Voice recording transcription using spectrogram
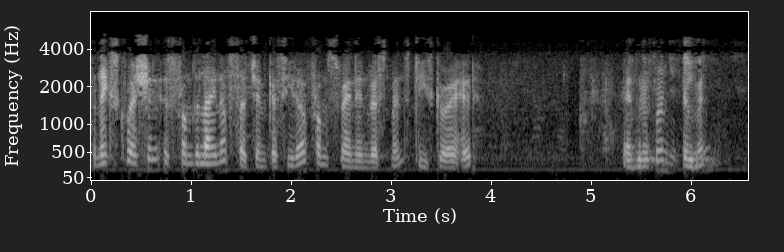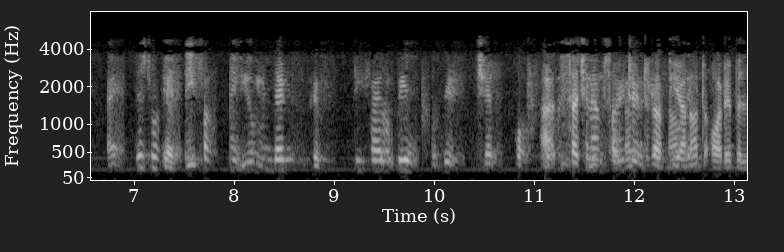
The next question is from the line of Sachin Kasira from Sven Investments. Please go ahead. good afternoon, gentlemen. I just want to clarify, you mean that 55 rupees was the uh, Sachin, I'm sorry to interrupt. You are not audible.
